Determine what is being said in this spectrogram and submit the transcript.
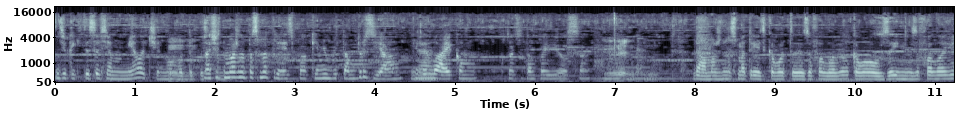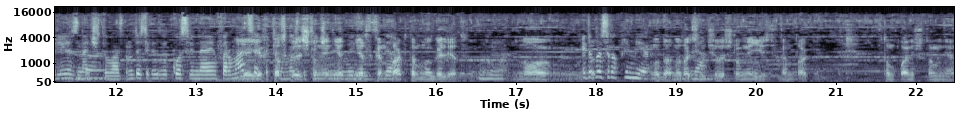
Эти какие-то совсем мелочи, ну, вот, Мгм. допустим. Значит, можно посмотреть по каким-нибудь там друзьям или Да. лайкам, кто тебе там появился. Да, можно смотреть, кого ты зафоловил, кого взаимно зафоловили, значит, Да. у вас... Ну, то есть, это косвенная информация, Я, я хотел сказать, что у меня нет, нет говорить, да. контакта много лет, Мгм. но... Это просто как пример. Ну да, но так Да. случилось, что у меня есть ВКонтакт. В том плане, что у меня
